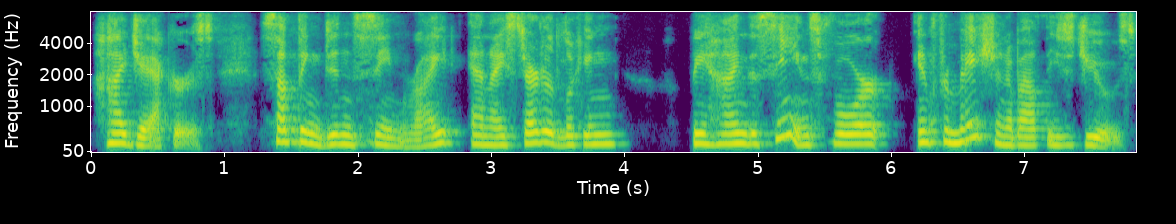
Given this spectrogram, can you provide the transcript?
hijackers. Something didn't seem right. And I started looking behind the scenes for information about these Jews.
